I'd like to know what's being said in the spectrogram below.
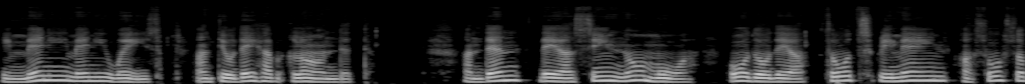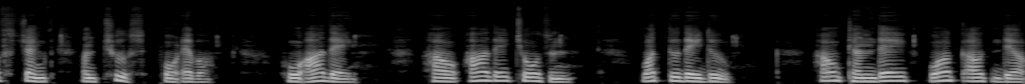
in many, many ways until they have learned it. And then they are seen no more, although their thoughts remain a source of strength and truth forever. Who are they? How are they chosen? What do they do? How can they work out their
